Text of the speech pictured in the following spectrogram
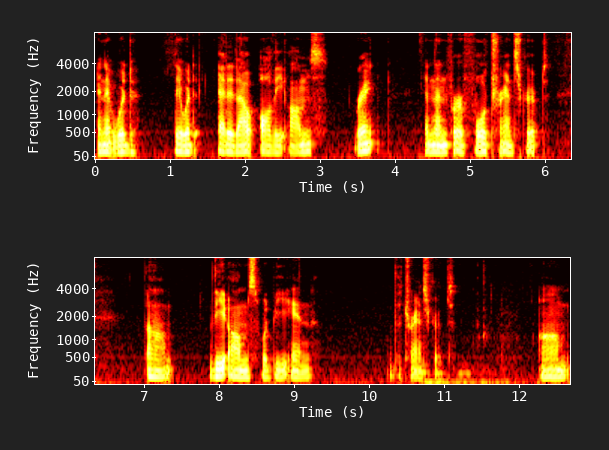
and it would they would edit out all the ums, right? And then for a full transcript, um, the ums would be in the transcript. Um,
